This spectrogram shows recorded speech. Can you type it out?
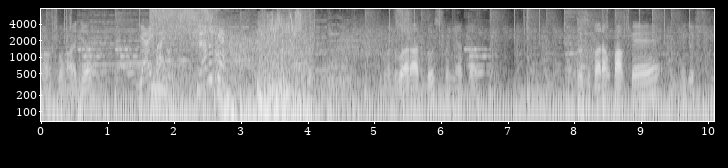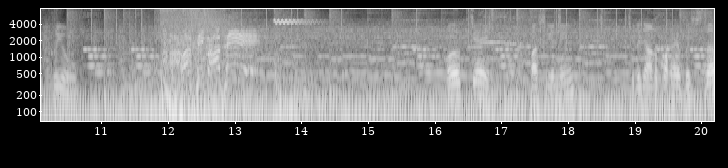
langsung aja. Cuman 200 ternyata. Kita sekarang pakai Mega Shikryu Oke okay. pas gini kita jangan lupa pakai happy sister.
